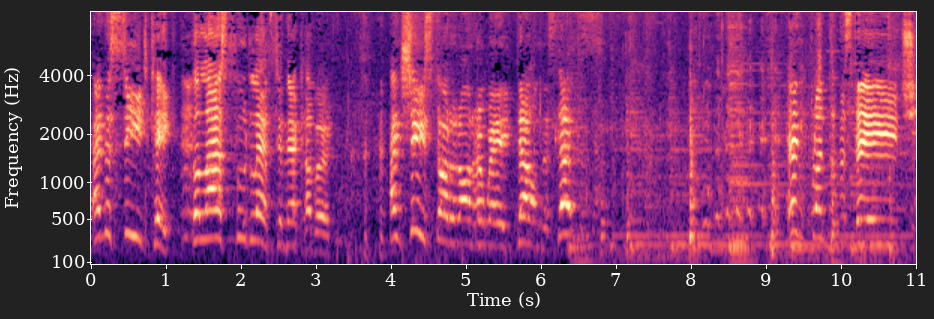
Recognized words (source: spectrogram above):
and the seed cake, the last food left in their cupboard. And she started on her way down the steps in front of the stage.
